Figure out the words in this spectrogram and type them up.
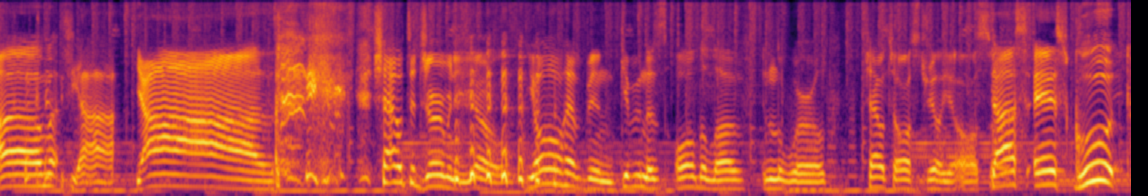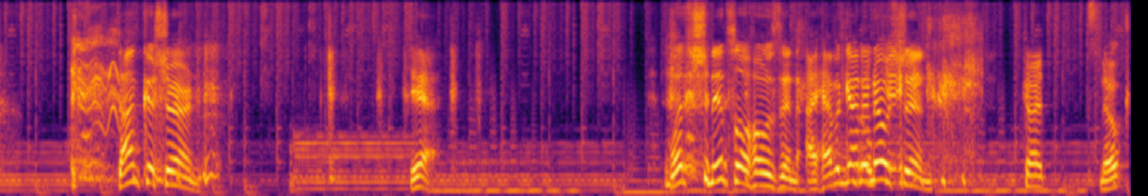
Um. Yeah. yeah. Shout out to Germany, yo. Y'all have been giving us all the love in the world. Shout out to Australia also. Das ist gut. Dankeschön. Yeah. What's Schnitzelhosen? I haven't got a notion. Cut. Nope.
